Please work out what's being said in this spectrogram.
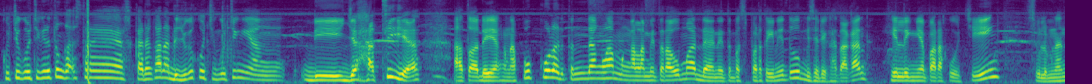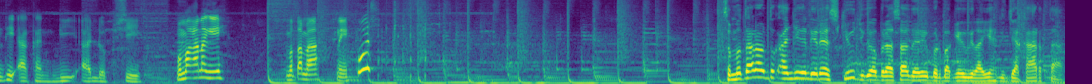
kucing-kucing ini tuh nggak stres. Kadang kan ada juga kucing-kucing yang dijahati ya, atau ada yang kena pukul, ada ditendang lah, mengalami trauma dan di tempat seperti ini tuh bisa dikatakan healingnya para kucing sebelum nanti akan diadopsi. Mau makan lagi? Mau tambah? Nih, push. Sementara untuk anjing yang direscue juga berasal dari berbagai wilayah di Jakarta.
